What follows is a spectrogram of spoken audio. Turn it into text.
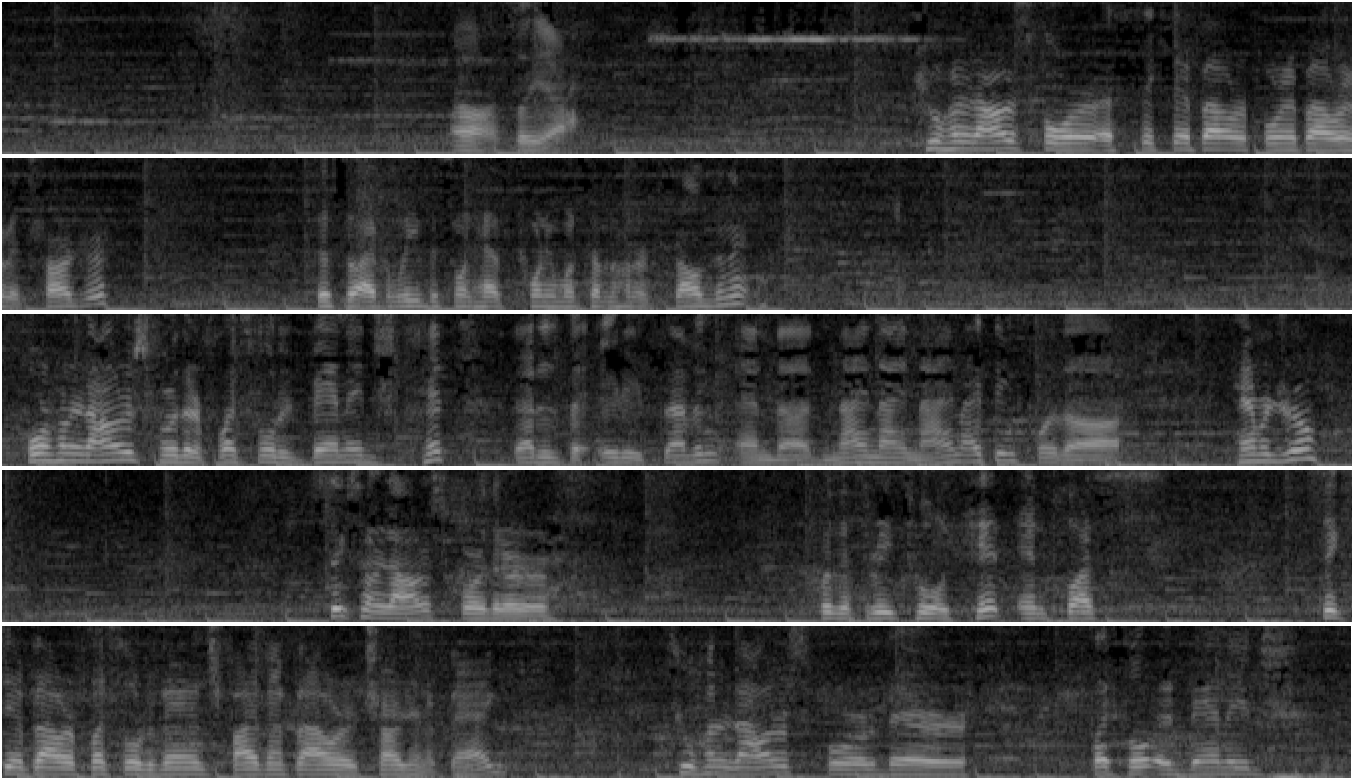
Oh, so yeah. $200 for a 6 amp hour, 4 amp hour, and a charger. This, I believe this one has 21700 cells in it. $400 for their FlexVolt Advantage kit. That is the 887 and uh, the 999, I think, for the hammer drill. $600 for their for the three tool kit and plus 6 amp hour FlexVolt Advantage, 5 amp hour charger in a bag. $200 for their FlexVolt Advantage,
